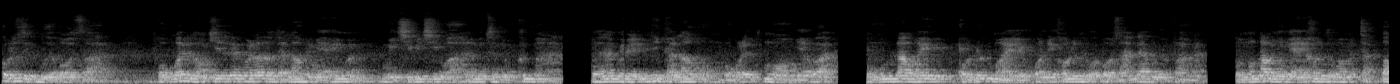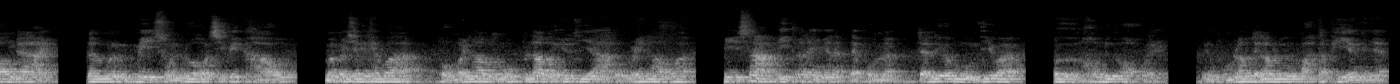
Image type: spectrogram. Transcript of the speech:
ก็รู้สึกเบื่อประวัติศาสตร์ผมก็เลยลองคิดเรื่องว่าเราจะเล่ายังไงให้มันมีชีวิตชีวาแล้วมันสนุกขึ้นมาเพราะฉะนั้นเป็นวิธีการเล่าผมผมก็เลยมองเนี้ยว่า ผมเล่าให้คนรุ่นใหม่หรือคนที่เขารู้สึกว่าประวัติศาสตร์น่าเบื่อฟังอะผมต้องเล่ายังไงให้เขารู้สึกว่ามันจับต้องได้ แล้วมันมีส่วนร่วมกับชีวิตเขา มันไม่ใช่แค่ว่า ผมไม่เล่าถึงเล่าถึงยุทธยา ผมไม่เล่าว่า มีซากอิฐอะไรเงี้ยนะแต่ผมแบบจะเลือกมุมที่ว่า เออเขานึกออกเลยอย่างผมเล่าจะเล่าเรื่องปลาตะเพียนอย่างเงี้ย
